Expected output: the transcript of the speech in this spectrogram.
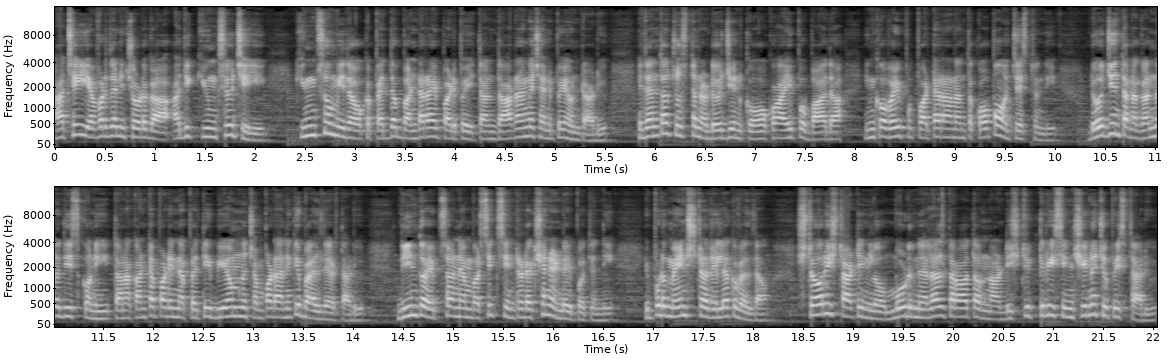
ఆ చెయ్యి ఎవరిదని చూడగా అది క్యూంగ్సు చెయ్యి కింగ్సు మీద ఒక పెద్ద బండరాయి పడిపోయి తను దారుణంగా చనిపోయి ఉంటాడు. ఇదంతా చూస్తున్న డోజిన్కు ఒకవైపు బాధ ఇంకోవైపు పట్టరానంత కోపం వచ్చేస్తుంది. డోజిన్ తన గన్ను తీసుకొని తన కంటపడిన ప్రతి బియ్యంను చంపడానికి బయలుదేరతాడు. దీంతో episode number six introduction end అయిపోతుంది. ఇప్పుడు మెయిన్ స్టోరీలోకి వెళ్దాం. స్టోరీ స్టార్టింగ్లో మూడు నెలల తర్వాత ఉన్న డిస్ట్రిక్ట్ త్రీ సిన్షీను చూపిస్తారు.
